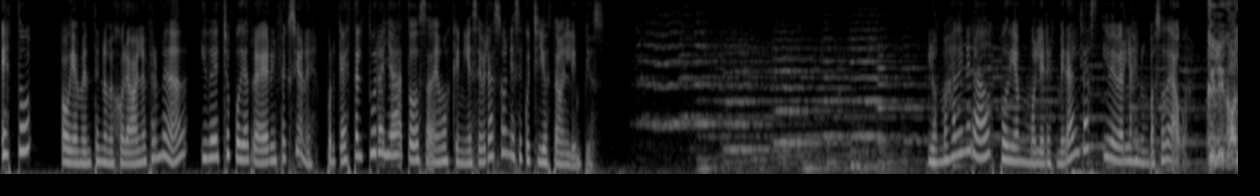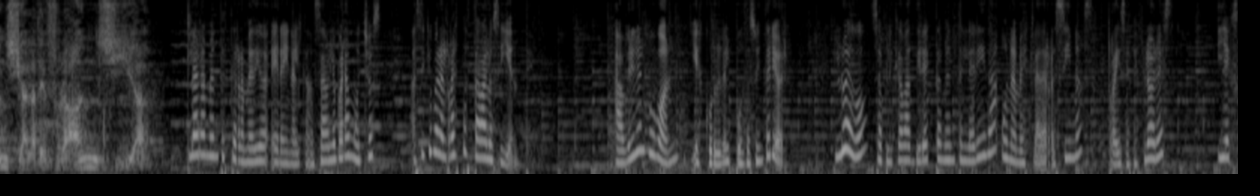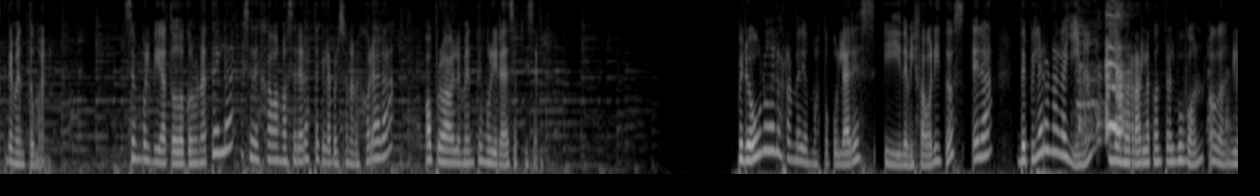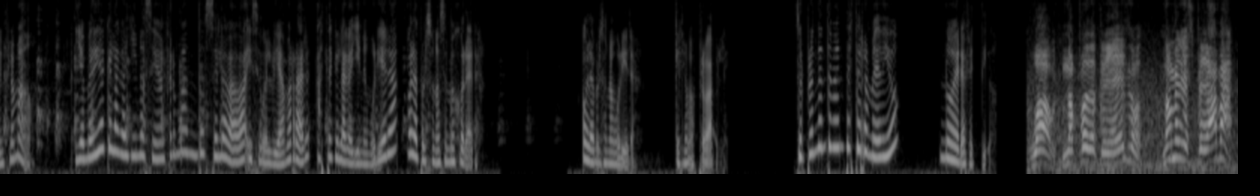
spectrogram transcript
Esto obviamente no mejoraba la enfermedad y de hecho podía traer infecciones, porque a esta altura ya todos sabemos que ni ese brazo ni ese cuchillo estaban limpios. Los más adinerados podían moler esmeraldas y beberlas en un vaso de agua. ¡Qué elegancia la de Francia! Claramente este remedio era inalcanzable para muchos, así que para el resto estaba lo siguiente. Abrir el bubón y escurrir el pus de su interior. Luego se aplicaba directamente en la herida una mezcla de resinas, raíces de flores y excremento humano. Se envolvía todo con una tela y se dejaba macerar hasta que la persona mejorara o probablemente muriera de septicemia. Pero uno de los remedios más populares y de mis favoritos era depilar una gallina y amarrarla contra el bubón o ganglio inflamado. Y a medida que la gallina se iba enfermando, se lavaba y se volvía a amarrar hasta que la gallina muriera o la persona se mejorara. O la persona muriera, que es lo más probable. Sorprendentemente este remedio no era efectivo. ¡Wow! No puedo creerlo. No me lo esperaba.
